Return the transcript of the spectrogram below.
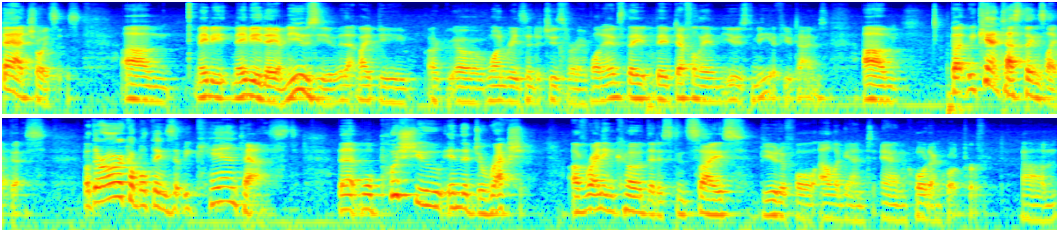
bad choices. Um, maybe maybe they amuse you. That might be a, a one reason to choose variable names. They they've definitely amused me a few times. Um, but we can't test things like this. But there are a couple things that we can test that will push you in the direction of writing code that is concise, beautiful, elegant, and quote unquote perfect. Um,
